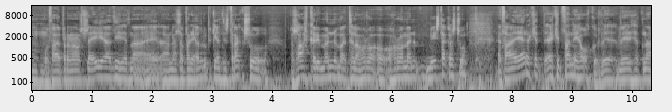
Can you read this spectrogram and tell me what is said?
Og það er bara náttúrulega slegið að því hérna, hann er alltaf bara í Evrópukeppni strax og hlakkar í mönnum að- til að horfa, að horfa menn mistakast svo. en það er ekkert, ekkert þannig hjá okkur. Við, við hérna,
